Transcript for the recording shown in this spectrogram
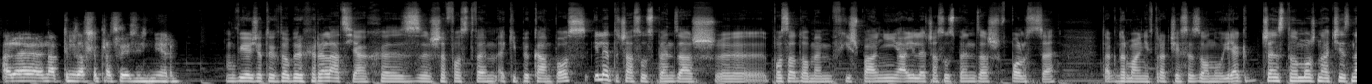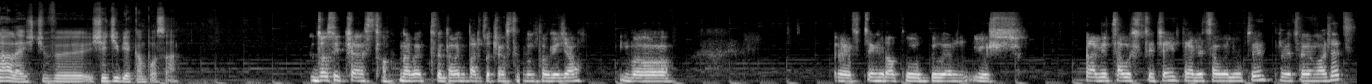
ale nad tym zawsze pracuję z inżynierem. Mówiłeś o tych dobrych relacjach z szefostwem ekipy Campos. Ile ty czasu spędzasz e, poza domem w Hiszpanii, a ile czasu spędzasz w Polsce? Tak normalnie w trakcie sezonu. Jak często można cię znaleźć w siedzibie Camposa? Dosyć często, nawet, nawet bardzo często bym powiedział, bo e, w tym roku byłem już prawie cały styczeń, prawie cały luty, prawie cały marzec.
